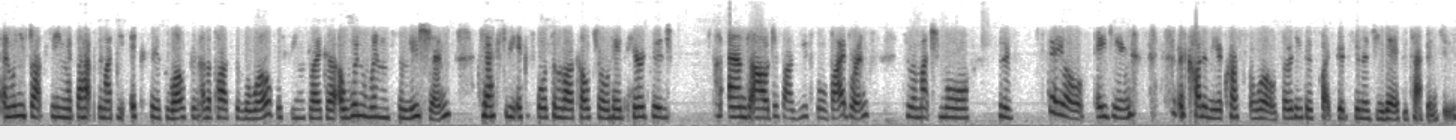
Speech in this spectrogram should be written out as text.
And when you start seeing that perhaps there might be excess wealth in other parts of the world, this seems like a, a win-win solution to actually export some of our cultural he- heritage and our just our youthful vibrance to a much more sort of stale, aging economy across the world. So I think there's quite good synergy there to tap into.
